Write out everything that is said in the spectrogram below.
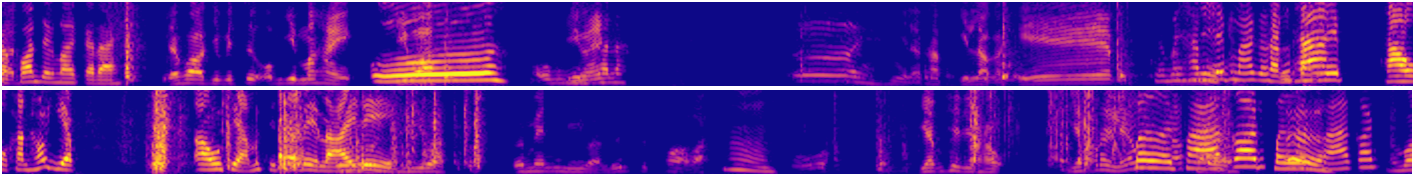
ละครจังน้อยก็ได้เดี๋ยวพ่อจะไปซื้ออมยิ้มมาให้ เอดีบ่ออมยิ้มดีไหมกันนะเอ้ยนี่แหละครับกินแล้วก็เก็บเราไปทำเล็บมาก็คันคือท่าทำเล็บเท่าคันเฮาเหยียบ เอาเสียมันสิใส่ได้หลายเด้เออดีว่ะเออแม่นอี่ลีว่ะลืมคือพ่อว่ะอืมโอ้เย็บใช่ดิเขา เย็บได้แล้วเปิดฝาก้อนเปิดฝาก้อนเห็นบ่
